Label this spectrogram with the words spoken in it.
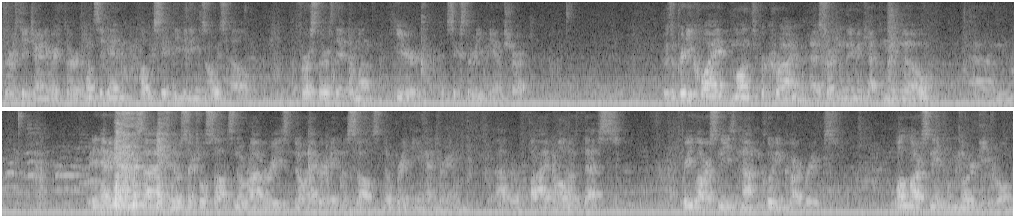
Thursday, January 3rd. Once again, public safety meeting is always held the first Thursday of the month here at 6:30 PM sharp. It was a pretty quiet month for crime, as Sergeant Lee and Captain Lee know. Um, We didn't have any homicides, no sexual assaults, no robberies, no aggravated assaults, no breaking and entering. Uh, There were five auto thefts, three larcenies, not including car breaks, one larceny from a motor vehicle,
